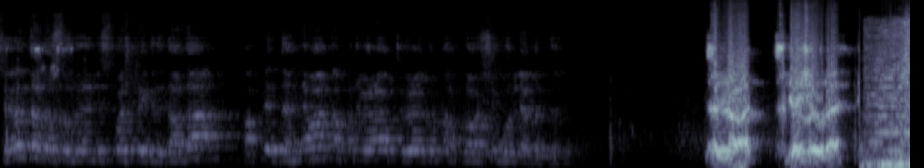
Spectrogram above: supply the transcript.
शरद दादा सोनवणे यांनी स्पष्ट केलं. दादा आपले धन्यवाद. आपण वेळात वेळ करून आपल्याशी बोलल्याबद्दल. धन्यवाद. जय शिवराय.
